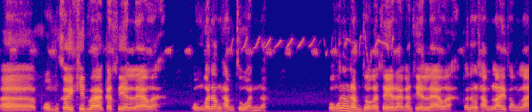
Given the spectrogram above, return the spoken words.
เออผมเคยคิดว่าเกษียณแล้วอะผมก็ต้องทำสวนนะผมก็ต้องทำสวนเกษตรอะเกษียณแล้วอะก็ต้องทำไร่สองไร่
